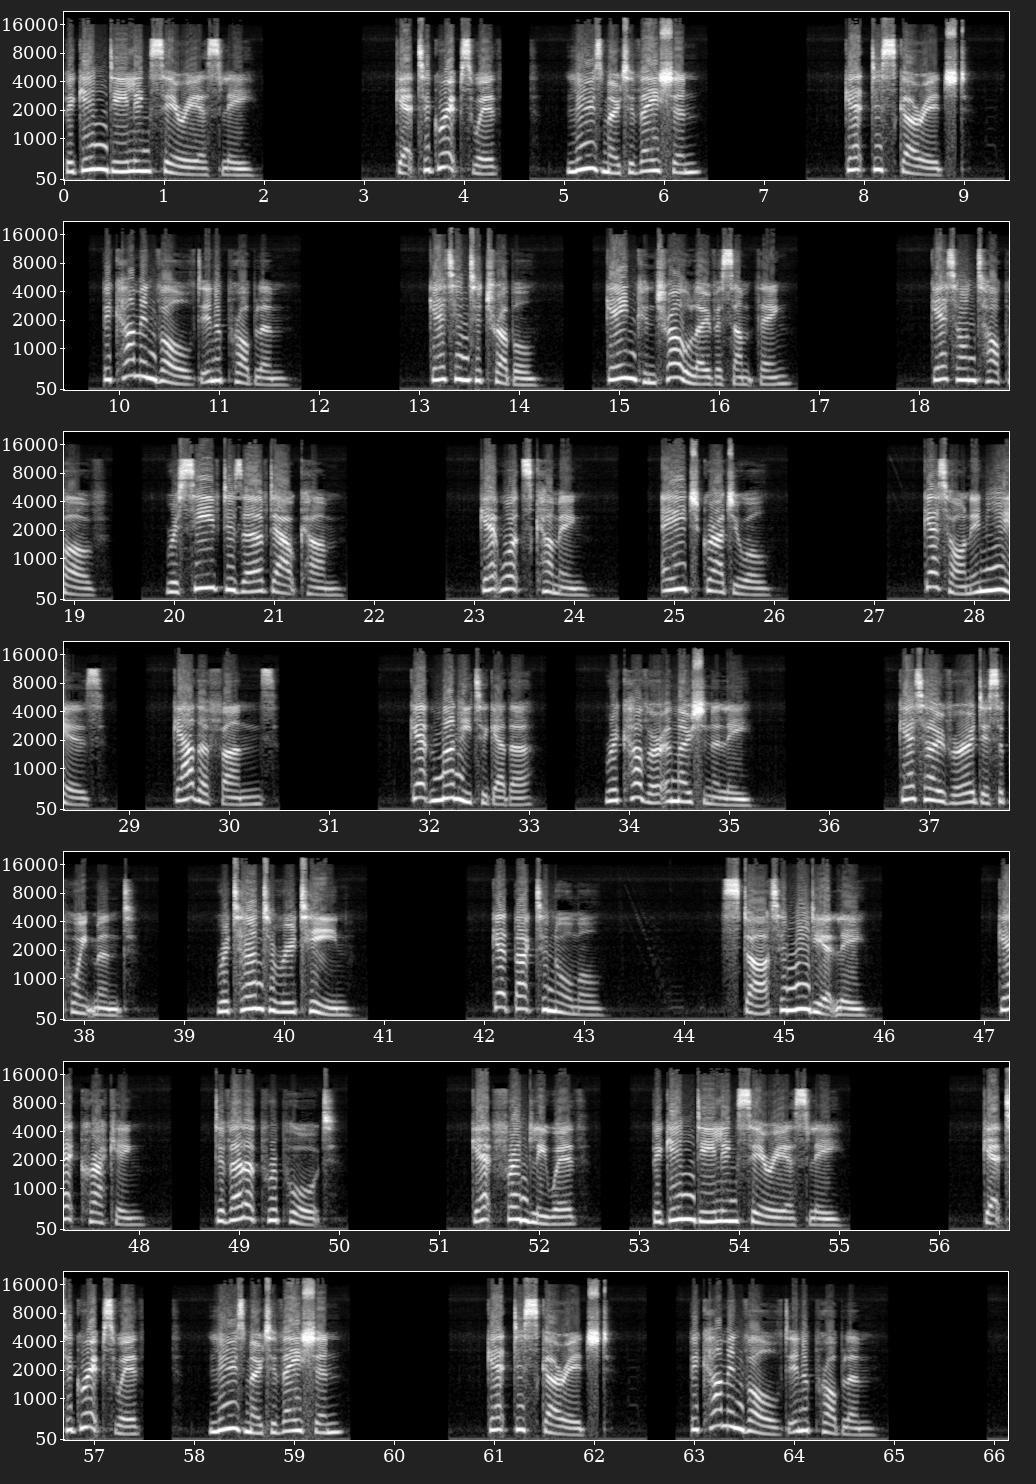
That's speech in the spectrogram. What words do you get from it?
Begin dealing seriously. Get to grips with. Lose motivation. Get discouraged. Become involved in a problem. Get into trouble. Gain control over something. Get on top of. Receive deserved outcome. Get what's coming. Age gradual. Get on in years. Gather funds. Get money together. Recover emotionally. Get over a disappointment. Return to routine. Get back to normal. Start immediately. Get cracking. Develop report. Get friendly with. Begin dealing seriously. Get to grips with. Lose motivation. Get discouraged. Become involved in a problem.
